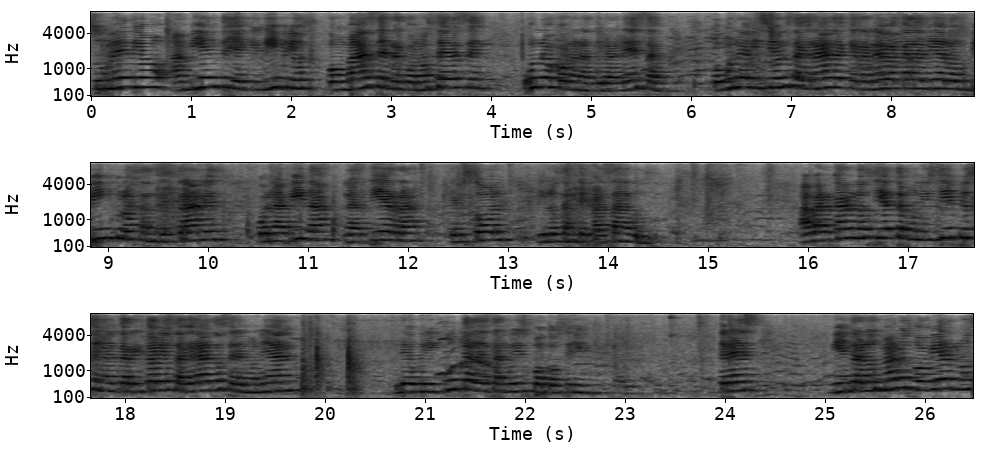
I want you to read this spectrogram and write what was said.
Su medio ambiente y equilibrios con base en reconocerse uno con la naturaleza, con una visión sagrada que renueva cada día los vínculos ancestrales con la vida, la tierra, el sol y los antepasados abarcando siete municipios en el territorio sagrado ceremonial de Huiricuta de San Luis Potosí. 3. Mientras los malos gobiernos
